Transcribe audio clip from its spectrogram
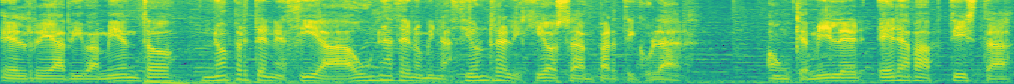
El reavivamiento no pertenecía a una denominación religiosa en particular. Aunque Miller era baptista,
